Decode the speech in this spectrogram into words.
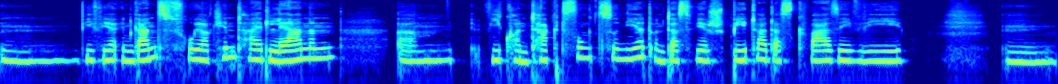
mm, wie wir in ganz früher Kindheit lernen, ähm, wie Kontakt funktioniert und dass wir später das quasi wie, mm,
